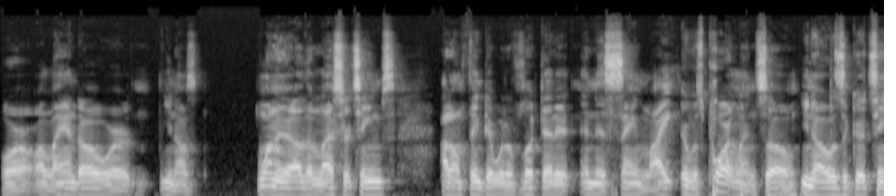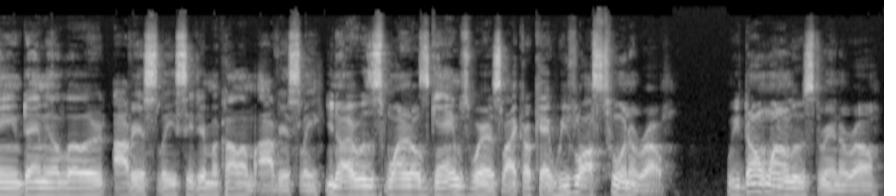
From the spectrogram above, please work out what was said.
or Orlando or you know, one of the other lesser teams." I don't think they would have looked at it in this same light. It was Portland, so you know it was a good team. Damian Lillard, obviously, CJ McCollum, obviously. You know, it was one of those games where it's like, okay, we've lost two in a row. We don't want to lose three in a row.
